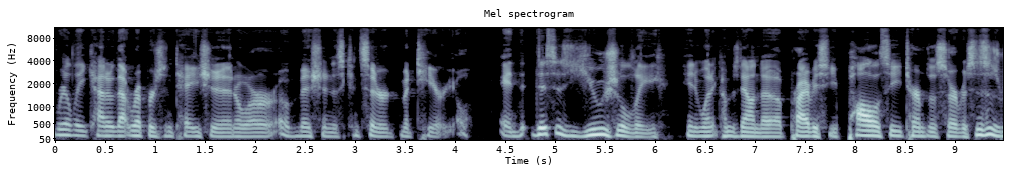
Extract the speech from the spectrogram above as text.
really kind of that representation or omission is considered material and this is usually in when it comes down to privacy policy terms of service this is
